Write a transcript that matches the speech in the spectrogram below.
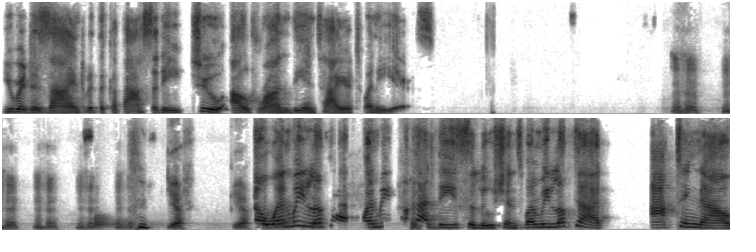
you were designed with the capacity to outrun the entire 20 years. Mm-hmm, mm-hmm, mm-hmm. Yeah, yeah. So when yeah, we yeah. look at when we look at these solutions, when we looked at acting now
